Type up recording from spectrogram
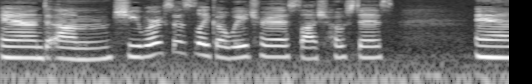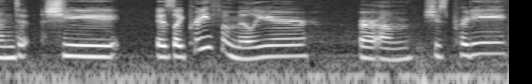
And um she works as like a waitress slash hostess. And she is like pretty familiar or um she's pretty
